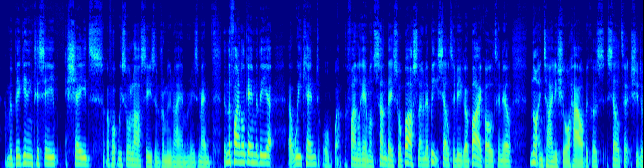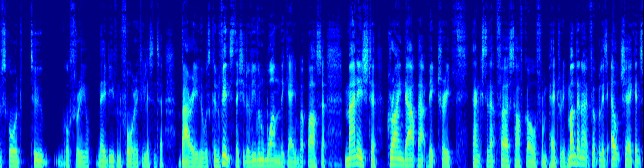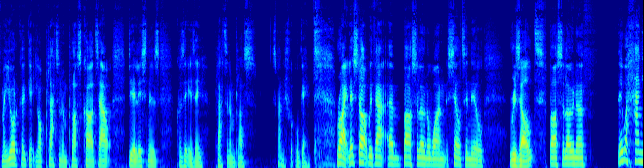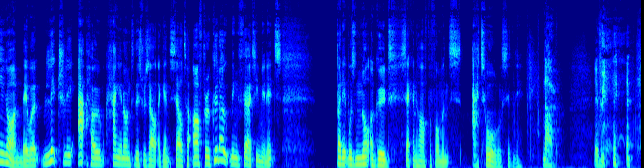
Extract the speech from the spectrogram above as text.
And we're beginning to see shades of what we saw last season from Unai Emery's men. Then the final game of the uh, uh, weekend, or well, the final game on Sunday, saw Barcelona beat Celta Vigo by a goal to nil. Not entirely sure how, because Celta should have scored two or three, or maybe even four if you listen to Barry, who was convinced they should have even won the game. But Barca managed to grind out that victory thanks to that first half goal from Pedri. Monday Night Football is Elche against Mallorca. Get your Platinum Plus cards out, dear listeners, because it is a Platinum Plus Spanish football game. Right, let's start with that um, Barcelona 1, Celta nil result. Barcelona, they were hanging on. They were literally at home hanging on to this result against Celta after a good opening 30 minutes, but it was not a good second half performance at all, Sydney. No. It,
